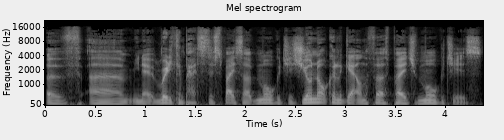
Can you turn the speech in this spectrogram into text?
of um, you know really competitive space like mortgages. You're not going to get on the first page of mortgages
